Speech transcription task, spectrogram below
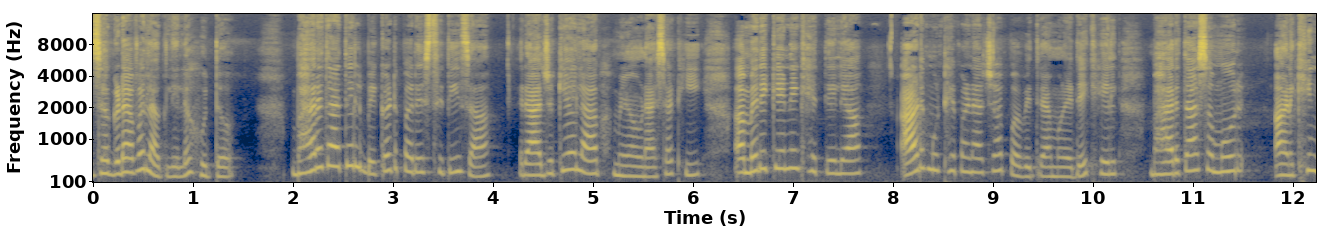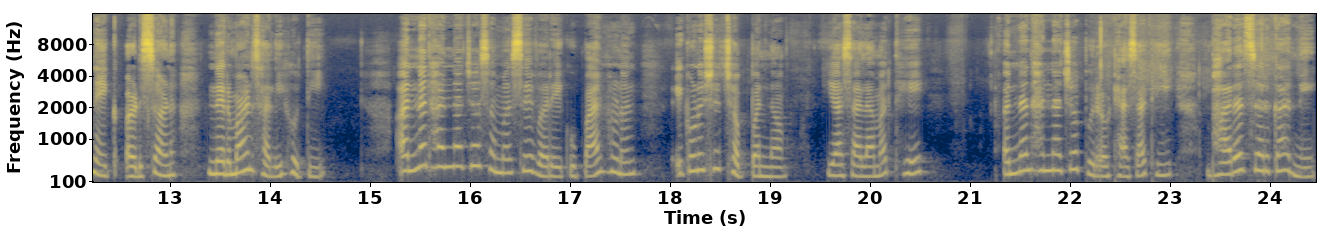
झगडावं लागलेलं होतं. भारतातील बिकट परिस्थितीचा राजकीय लाभ मिळवण्यासाठी अमेरिकेने घेतलेल्या आडमुठेपणाच्या पवित्र्यामुळे देखील भारतासमोर आणखीन एक अडचण निर्माण झाली होती. अन्नधान्याच्या समस्येवर एक उपाय म्हणून एकोणीसशे छप्पन्न या सालामध्ये अन्नधान्याच्या पुरवठ्यासाठी भारत सरकारने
